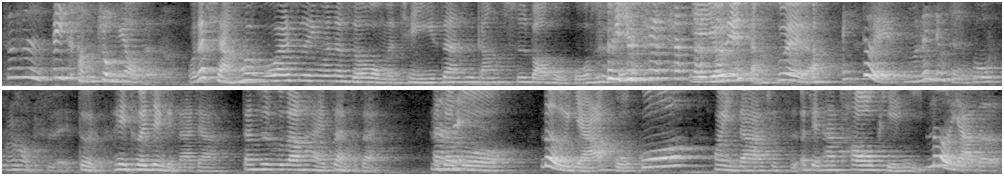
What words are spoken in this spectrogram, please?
这是非常重要的。我在想，会不会是因为那时候我们前一站是刚吃饱火锅，所以也有点想睡了？哎，对我们那间火锅很好吃哎，对，可以推荐给大家，但是不知道它还在不在。它叫做乐雅火锅，欢迎大家去吃，而且它超便宜。乐雅的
